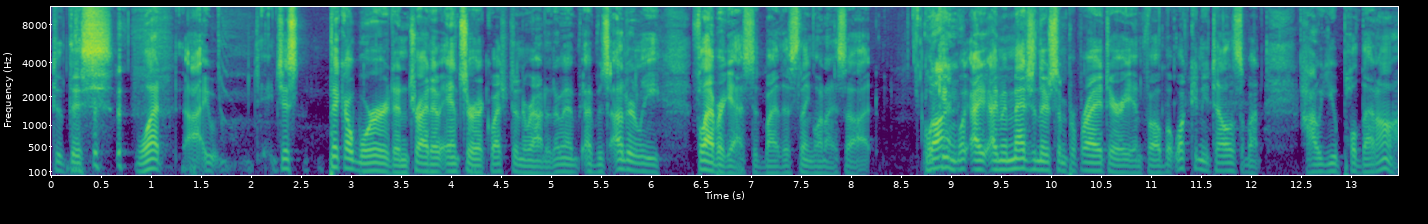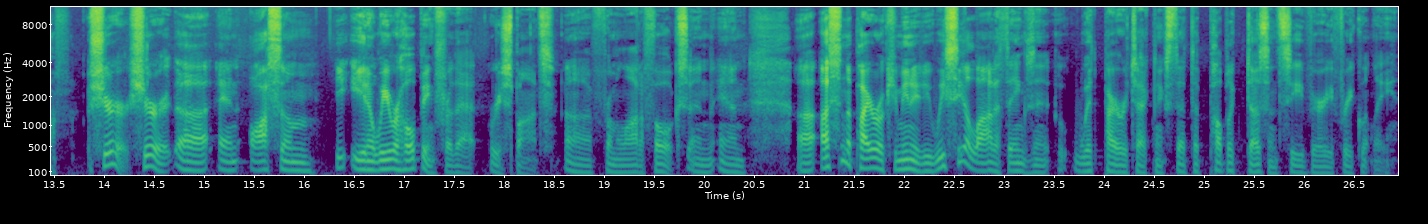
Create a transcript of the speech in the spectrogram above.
did this? what? I just pick a word and try to answer a question around it. I mean, I was utterly flabbergasted by this thing when I saw it. Well, can- and- I, I imagine there's some proprietary info, but what can you tell us about how you pulled that off? Sure, sure. Uh, an awesome. You know, we were hoping for that response uh, from a lot of folks, and and uh, us in the pyro community, we see a lot of things in, with pyrotechnics that the public doesn't see very frequently,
